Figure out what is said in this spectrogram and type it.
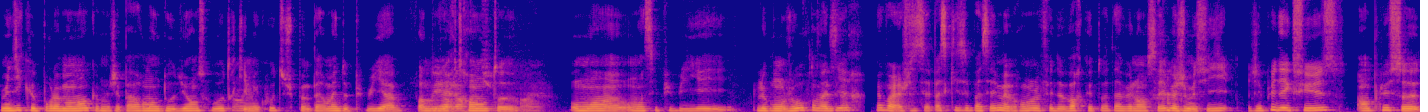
je me dis que pour le moment, comme j'ai pas vraiment d'audience ou autre qui m'écoute, je peux me permettre de publier à 22h30. Euh, au moins, au moins c'est publié le bonjour, on va dire. Mais voilà, je sais pas ce qui s'est passé, mais vraiment le fait de voir que toi t'avais lancé, ben, je me suis dit, j'ai plus d'excuses. En plus, euh,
